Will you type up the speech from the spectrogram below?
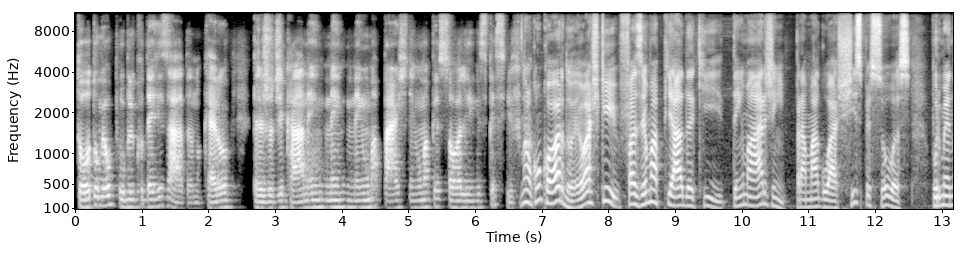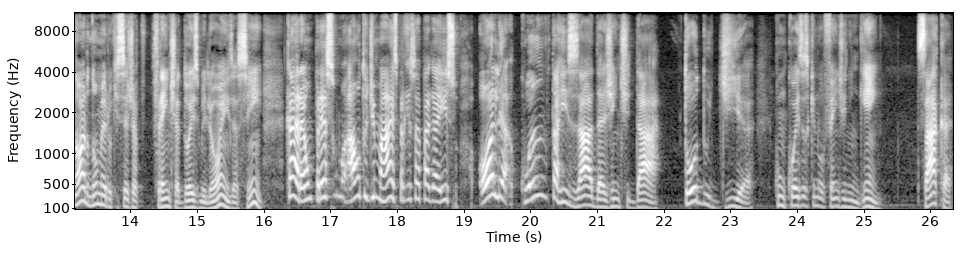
todo o meu público dê risada. Não quero prejudicar nem, nem, nenhuma parte, nenhuma pessoa ali em específico. Não, concordo. Eu acho que fazer uma piada que tem uma margem pra magoar X pessoas, por menor número que seja frente a 2 milhões, assim, cara, é um preço alto demais. Pra que você vai pagar isso? Olha quanta risada a gente dá todo dia com coisas que não ofendem ninguém, saca?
